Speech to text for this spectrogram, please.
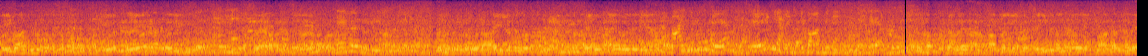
ദൈവാധീനം നടന്നപ്പോൾ ദേവകണക്കായിരിക്കും ഒരു ആയിരം രൂപ ആദ്യം ചെയ്യാറില്ല പേടിയാണ് എനിക്ക് പാമ്പിനെ ഭയങ്കര മൃഗമേ നടത്താമല്ലോ. അപ്പം ശരിക്കും നിങ്ങൾ മതങ്ങളെ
